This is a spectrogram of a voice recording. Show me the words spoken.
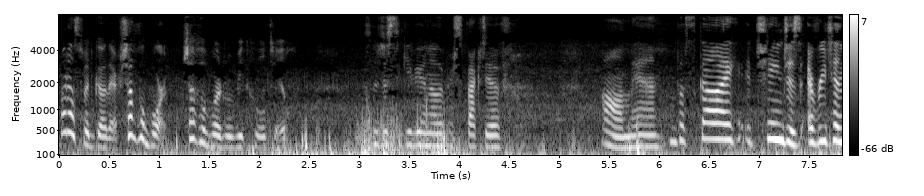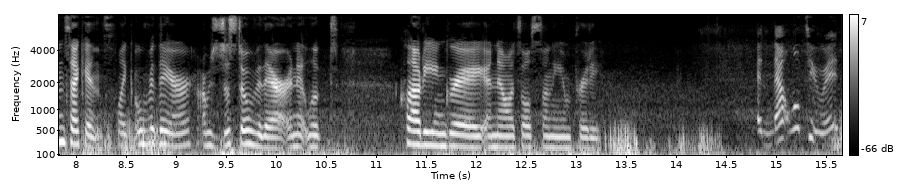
What else would go there? Shuffleboard. Shuffleboard would be cool too. So just to give you another perspective. Oh man, the sky, it changes every 10 seconds. Like over there, I was just over there and it looked cloudy and gray and now it's all sunny and pretty. And that will do it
